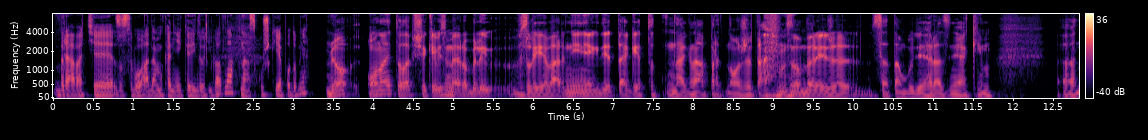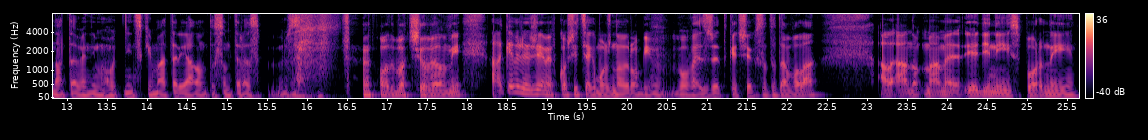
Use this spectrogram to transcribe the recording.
Brávate za sebou Adamka niekedy do divadla, na skúšky a podobne? No, ono je to lepšie. Keby sme robili v zlievarni niekde, tak je to tak náprd, no, že tam zoberie, že sa tam bude hrať s nejakým uh, nataveným hutnickým materiálom. To som teraz odbočil veľmi. Ale kebyže žijeme v Košiciach, možno robím vo VSŽ, či ako sa to tam volá. Ale áno, máme jediný sporný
